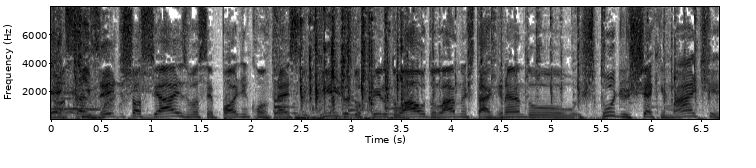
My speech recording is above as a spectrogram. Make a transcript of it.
Nossas redes sociais, você pode encontrar esse vídeo do filho do Aldo lá no Instagram do Estúdio Checkmate,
